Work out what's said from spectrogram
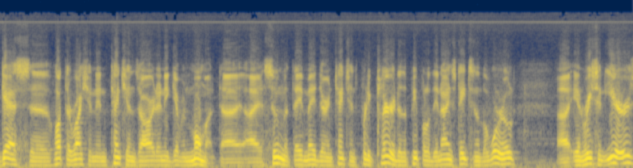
guess uh, what the Russian intentions are at any given moment. I, I, assume that they've made their intentions pretty clear to the people of the United States and of the world uh, in recent years.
